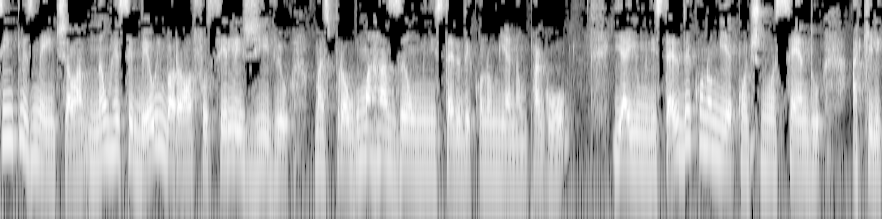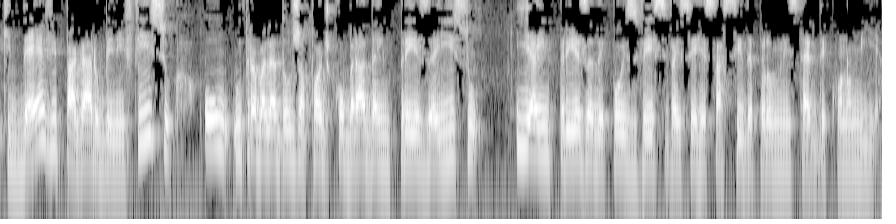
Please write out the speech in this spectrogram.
Simplesmente ela não recebeu, embora ela fosse elegível, mas por alguma razão o Ministério da Economia não pagou. E aí o Ministério da Economia continua sendo aquele que deve pagar o benefício, ou o trabalhador já pode cobrar da empresa isso e a empresa depois vê se vai ser ressarcida pelo Ministério da Economia.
